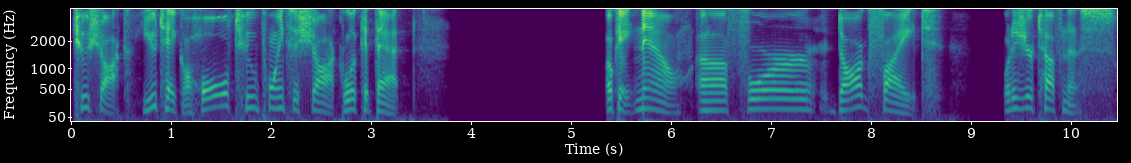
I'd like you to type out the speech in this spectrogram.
Two shock. You take a whole two points of shock. Look at that. Okay, now uh, for dogfight, what is your toughness?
